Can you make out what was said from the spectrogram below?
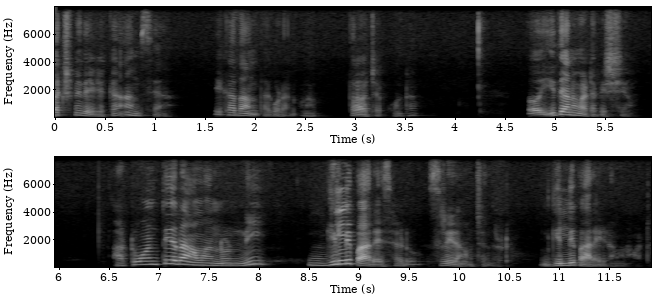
లక్ష్మీదేవి యొక్క అంశ. ఈ కథ అంతా కూడా మనం తర్వాత చెప్పుకుంటాం. సో ఇది అనమాట విషయం. అటువంటి రావణుణ్ణి గిల్లి పారేశాడు శ్రీరామచంద్రుడు. గిల్లి పారేయడం అనమాట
